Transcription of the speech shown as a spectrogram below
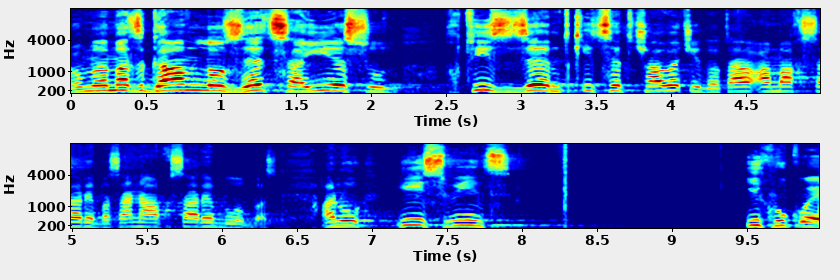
რომელმაც გამლო ზეცა იესო ღვთის ძე მткиცეთ ჩავეჭიდოთ ამ აღსარებას, ან აღსარებლობას. ანუ ის ვინც იქ უკვე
